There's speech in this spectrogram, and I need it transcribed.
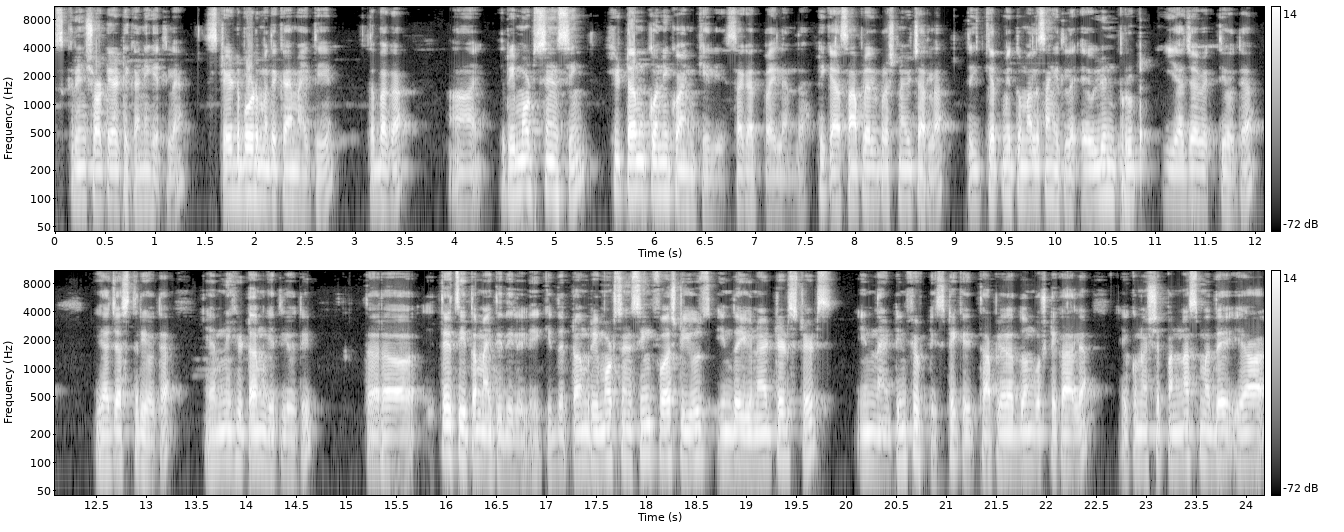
स्क्रीनशॉट या ठिकाणी घेतलाय. स्टेट बोर्डमध्ये काय माहिती आहे? तर बघा रिमोट सेन्सिंग ही टर्म कोणी कॉइन केली सगळ्यात पहिल्यांदा. ठीक आहे असा आपल्याला प्रश्न विचारला. तर इतक्यात मी तुम्हाला सांगितलं एव्हलिन प्रूट या ज्या व्यक्ती होत्या या ज्या स्त्री होत्या यांनी ही टर्म घेतली होती. तर तेच इथं माहिती दिलेली आहे की the term remote sensing first use in the United States in nineteen fifties ठीक आहे इथं आपल्याला दोन गोष्टी कळाल्या. एकोणीसशे पन्नासमध्ये या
